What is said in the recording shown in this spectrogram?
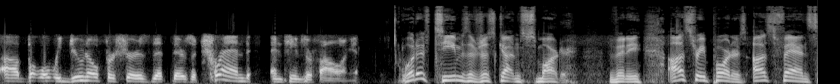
uh, but what we do know for sure is that there's a trend and teams are following it. What if teams have just gotten smarter? Vinnie. Us reporters, us fans,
